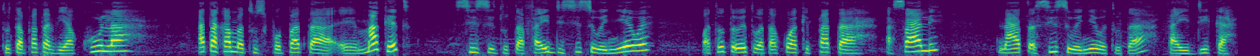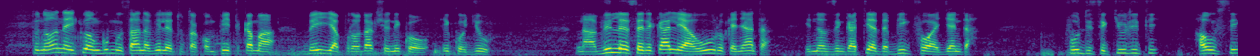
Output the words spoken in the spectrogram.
tutapata vyakula. Hata kama tusipopata e, market, sisi tutafaidi sisi wenyewe, watoto wetu watakuwa wakipata asali na hata sisi wenyewe tutafaidika. tunaona ikiwa ngumu sana vile tutakompete kama bei ya production iko, iko juu, na vile serikali ya Uhuru Kenyatta inazingatia the big four agenda, food security, housing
